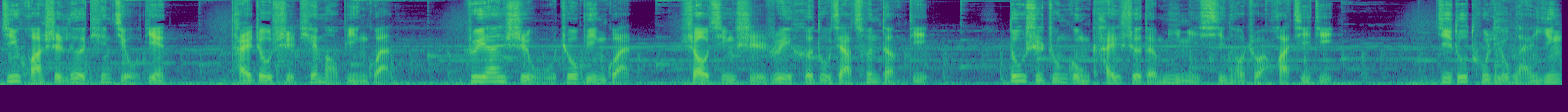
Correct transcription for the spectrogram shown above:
金华市乐天酒店、台州市天茂宾馆、瑞安市五洲宾馆、绍兴市瑞和度假村等地，都是中共开设的秘密洗脑转化基地。基督徒刘兰英。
